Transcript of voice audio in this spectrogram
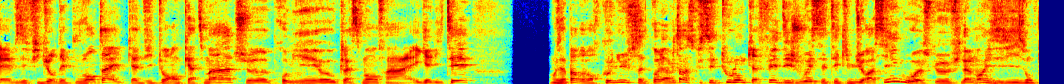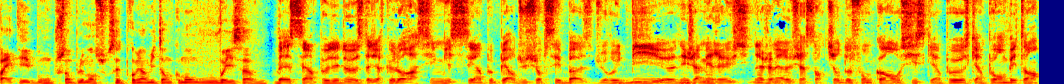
elle faisait figure d'épouvantail. Quatre victoires en quatre matchs, euh, premier au classement, enfin égalité. On les a pas vraiment reconnus cette première mi-temps. Est-ce que c'est Toulon qui a fait déjouer cette équipe du Racing ou est-ce que finalement ils n'ont pas été bons tout simplement sur cette première mi-temps? Comment vous voyez ça vous? Ben, C'est un peu des deux. C'est-à-dire que le Racing s'est un peu perdu sur ses bases du rugby, euh, n'a jamais réussi, n'a jamais réussi à sortir de son camp aussi, ce qui est un peu, ce qui est un peu embêtant.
